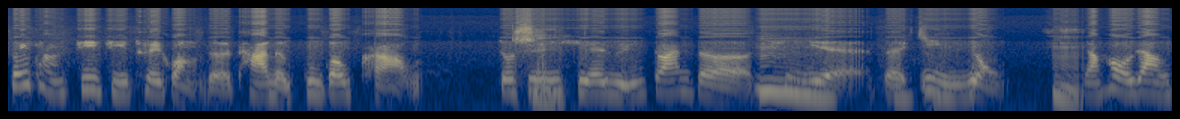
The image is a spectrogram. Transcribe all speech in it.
非常积极推广的他的 Google Cloud。就是一些云端的企业的应用，嗯，然后让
